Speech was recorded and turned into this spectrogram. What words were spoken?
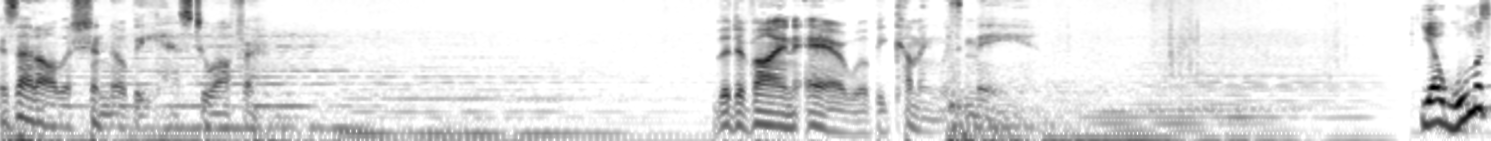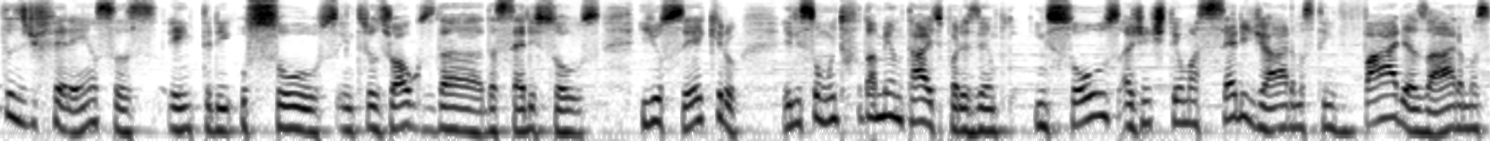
Is that all the shinobi has to offer? The divine heir will be coming with me. E algumas das diferenças entre os Souls, entre os jogos da, da série Souls e o Sekiro, eles são muito fundamentais. Por exemplo, em Souls a gente tem uma série de armas, tem várias armas,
